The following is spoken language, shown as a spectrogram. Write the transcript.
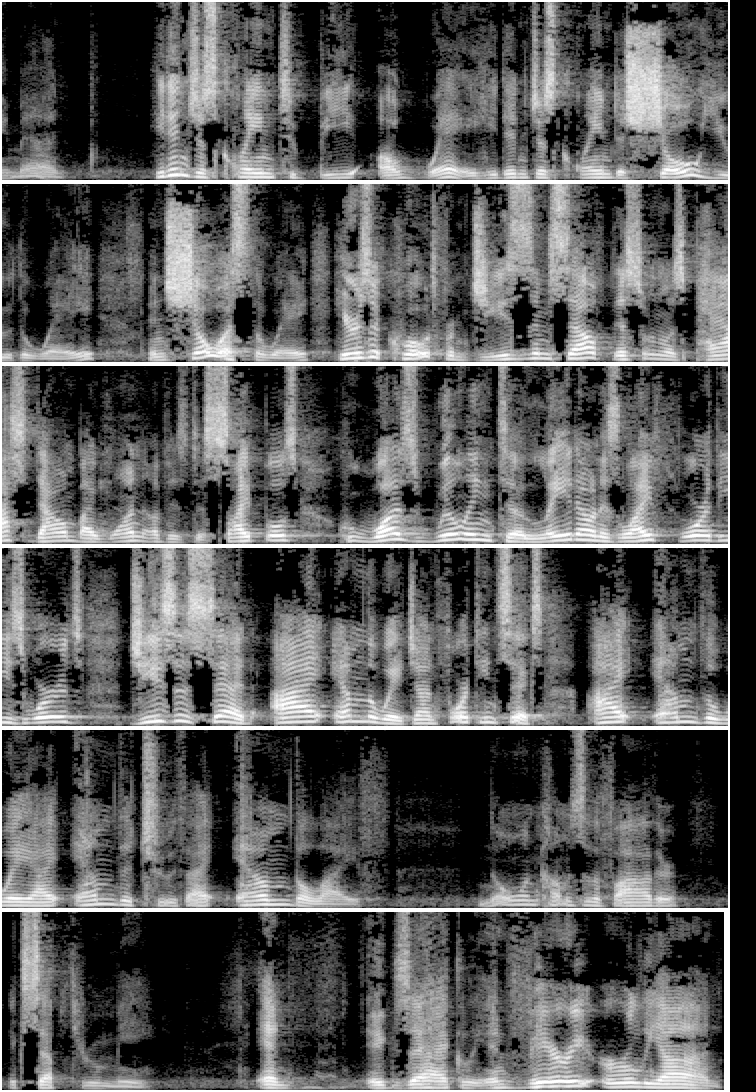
Amen. He didn't just claim to be a way. He didn't just claim to show you the way and show us the way. Here's a quote from Jesus himself. This one was passed down by one of his disciples who was willing to lay down his life for these words. Jesus said, I am the way. John 14, 6. I am the way. I am the truth. I am the life. No one comes to the Father except through me. And Exactly. And very early on,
